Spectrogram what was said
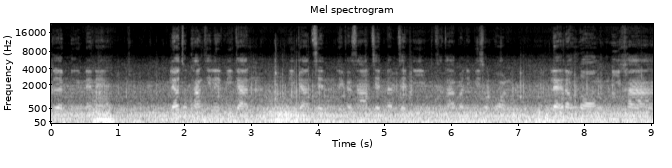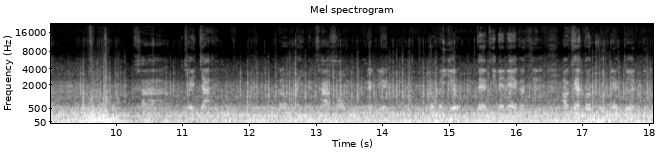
เกินหมื่นแน่ๆ แล้วทุกครั้งที่เรนมีการมีการเซ็นเอกสารเซ็นนั่นเซ็นนี่สถาบันนิติสงฆ์และน้องๆมีค่าค่าใช้จ่ายเราให้เป็นค่าคอมเล็กๆก็ไม่เยอะ แต่ที่แน่ๆก็คือ เอาแค่ต้นทุนเนี่ยเกินหมื่น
